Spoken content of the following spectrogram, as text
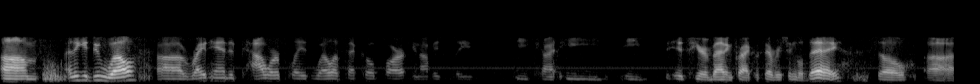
Um, I think he'd do well. Uh, right-handed power plays well at Petco Park, and obviously he he he hits here in batting practice every single day. So uh,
